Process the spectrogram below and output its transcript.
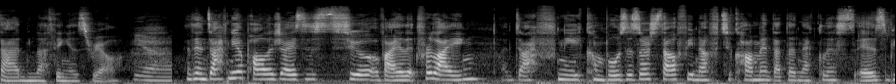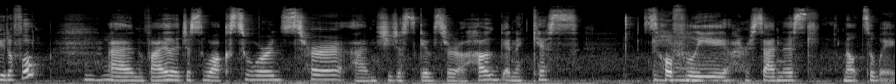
sad nothing is real. Yeah. And then Daphne apologizes to Violet for lying. Daphne composes herself enough to comment that the necklace is beautiful. Mm-hmm. And Violet just walks towards her and she just gives her a hug and a kiss. So hopefully her sadness melts away.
